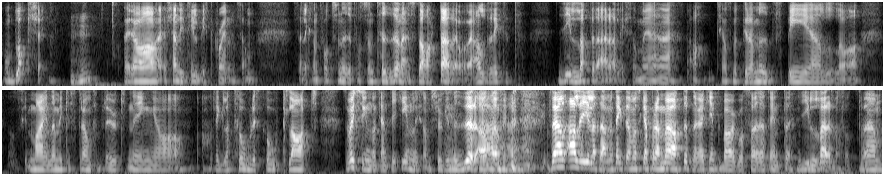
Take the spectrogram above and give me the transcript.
om blockchain. Mhm. Jag kände ju till bitcoin sen, sen liksom 2009-2010 när det startade och jag aldrig riktigt gillat det där liksom med, ja, det känns som ett pyramidspel och mina mycket strömförbrukning och regulatoriskt oklart. Så det var ju synd att jag inte gick in liksom 29 då, Ja, men, ja, ja. så jag har aldrig gillat det här, men tänkte att jag ska på det här mötet nu, jag kan inte bara gå och säga att jag inte gillar det. Då, så, att, ehm,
